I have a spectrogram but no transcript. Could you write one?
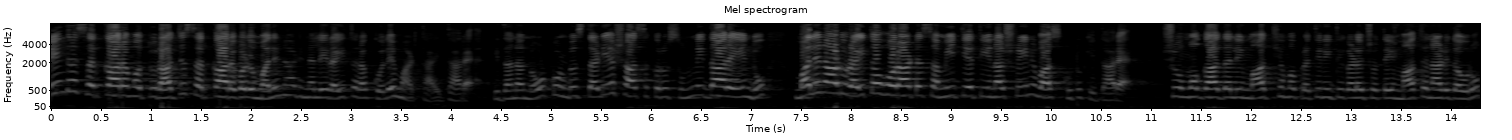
ಕೇಂದ್ರ ಸರ್ಕಾರ ಮತ್ತು ರಾಜ್ಯ ಸರ್ಕಾರಗಳು ಮಲೆನಾಡಿನಲ್ಲಿ ರೈತರ ಕೊಲೆ ಮಾಡ್ತಾ ಇದ್ದಾರೆ. ಇದನ್ನು ನೋಡಿಕೊಂಡು ಸ್ಥಳೀಯ ಶಾಸಕರು ಸುಮ್ಮನಿದ್ದಾರೆ ಎಂದು ಮಲೆನಾಡು ರೈತ ಹೋರಾಟ ಸಮಿತಿಯ ತೀನ ಶ್ರೀನಿವಾಸ್ ಕುಟುಕಿದ್ದಾರೆ. ಶಿವಮೊಗ್ಗದಲ್ಲಿ ಮಾಧ್ಯಮ ಪ್ರತಿನಿಧಿಗಳ ಜೊತೆ ಮಾತನಾಡಿದವರು,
